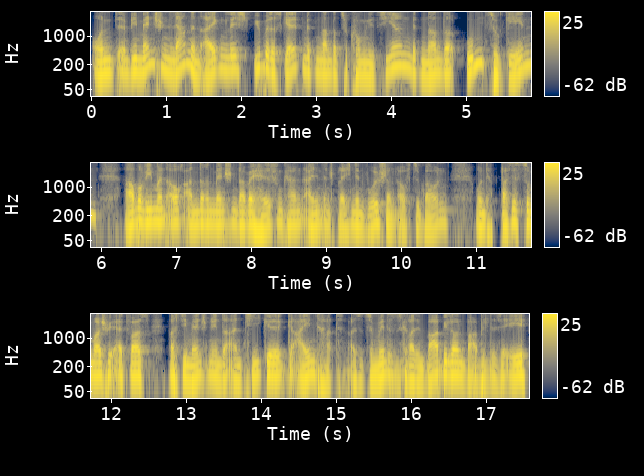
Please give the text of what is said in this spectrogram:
und äh, wie Menschen lernen eigentlich über das Geld miteinander zu kommunizieren, miteinander umzugehen, aber wie man auch anderen Menschen dabei helfen kann, einen entsprechenden Wohlstand aufzubauen. Und das ist zum Beispiel etwas, was die Menschen in der Antike geeint hat. Also zumindest gerade in Babylon. Babylon ist ja eh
